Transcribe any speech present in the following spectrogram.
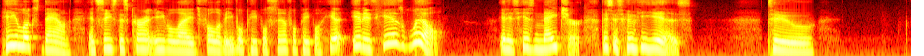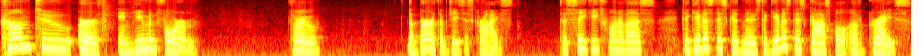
He looks down and sees this current evil age full of evil people, sinful people. It is His will. It is His nature. This is who He is to come to earth in human form through the birth of Jesus Christ to seek each one of us, to give us this good news, to give us this gospel of grace.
